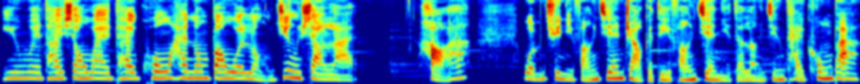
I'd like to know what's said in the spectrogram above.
因为它像外太空，还能帮我冷静下来。好啊，我们去你房间找个地方建你的冷静太空吧。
